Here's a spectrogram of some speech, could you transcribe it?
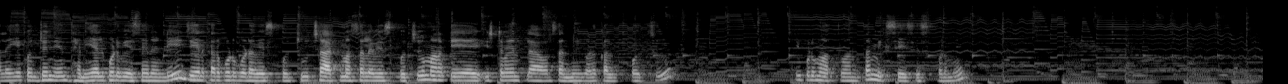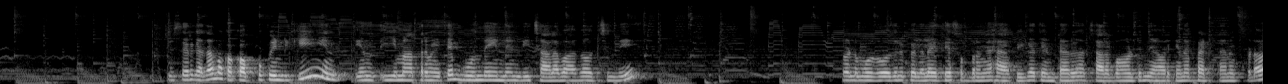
అలాగే కొంచెం నేను ధనియాల పొడి వేసానండి జీలకర్ర పొడి కూడా వేసుకోవచ్చు చాట్ మసాలా వేసుకోవచ్చు మనకి ఇష్టమైన ఫ్లేవర్స్ అన్నీ కూడా కలుపుకోవచ్చు. ఇప్పుడు మొత్తం అంతా మిక్స్ చేసేసుకోవడమే. చూసారు కదా ఒక కప్పు పిండికి ఈ మాత్రం అయితే బూందీ అయిందండి చాలా బాగా వచ్చింది. రెండు మూడు రోజులు పిల్లలు అయితే శుభ్రంగా హ్యాపీగా తింటారు. చాలా బాగుంటుంది. ఎవరికైనా పెట్టడానికి కూడా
